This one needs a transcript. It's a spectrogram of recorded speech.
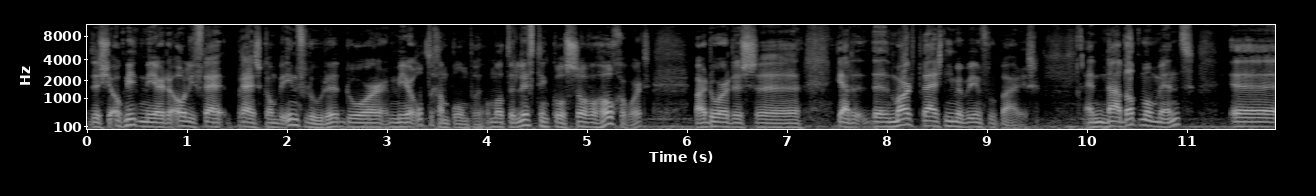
Dus je ook niet meer de olieprijs kan beïnvloeden door meer op te gaan pompen. Omdat de liftingkost zoveel hoger wordt. Waardoor dus uh, ja, de, de, marktprijs niet meer beïnvloedbaar is. En na dat moment uh,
